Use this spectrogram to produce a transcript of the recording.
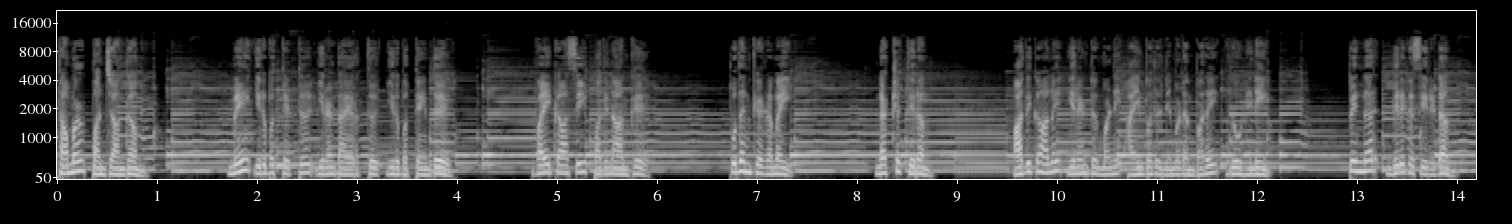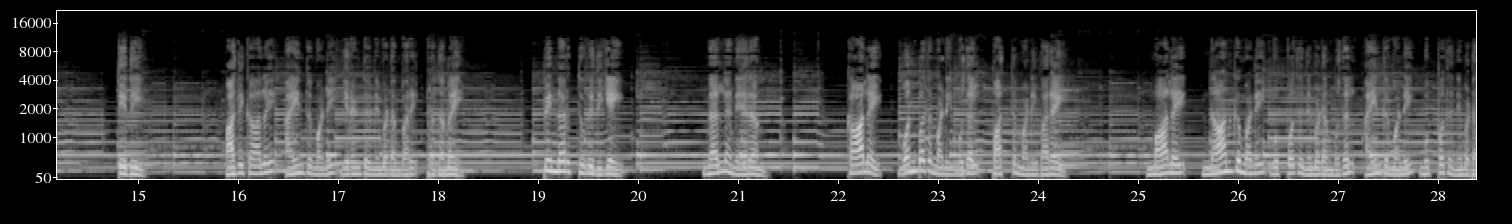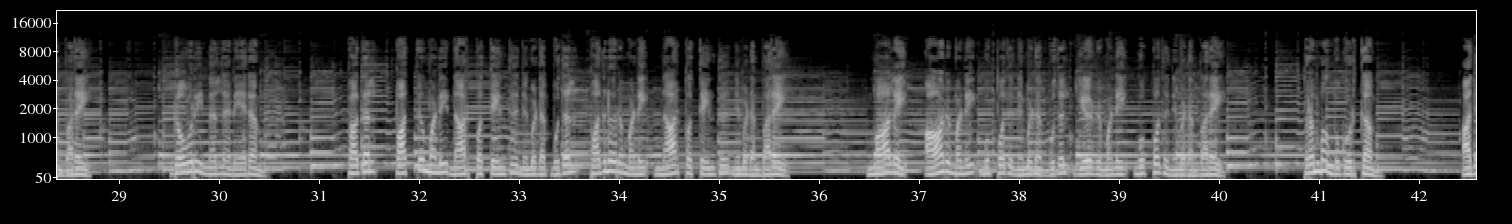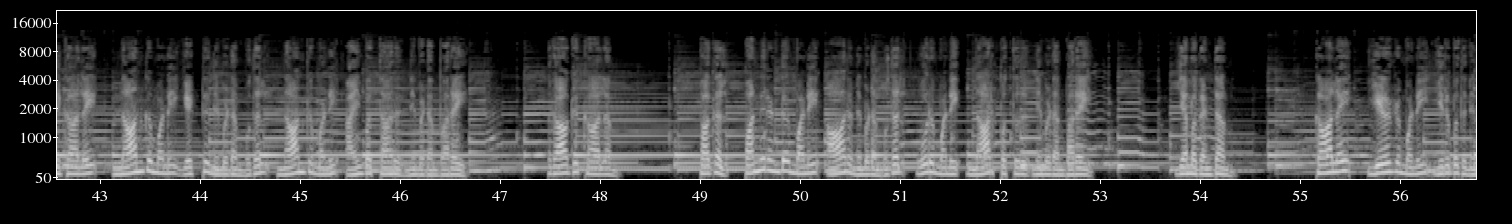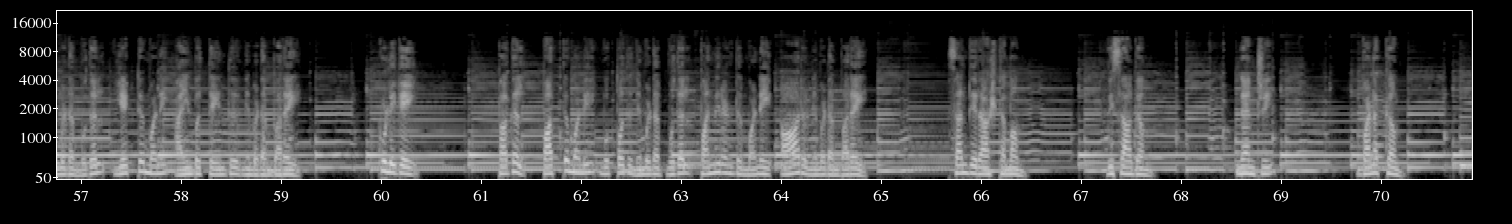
தமிழ் பஞ்சாங்கம். மே இருபத்தெட்டு இரண்டாயிரத்து இருபத்தைந்து. வைகாசி பதினான்கு. புதன்கிழமை. நட்சத்திரம். அதிகாலை இரண்டு மணி ஐம்பது நிமிடம் வரை ரோஹிணி. பின்னர் மிருகசீரிடம். திதி. அதிகாலை ஐந்து மணி இரண்டு நிமிடம் வரை பிரதமை. பின்னர் துவிதியை நல்ல நேரம். காலை ஒன்பது மணி முதல் பத்து மணி வரை. மாலை நான்கு மணி முப்பது நிமிடம் முதல் ஐந்து மணி முப்பது நிமிடம் வரை. கௌரி நல்ல நேரம். பகல் பத்து மணி நாற்பத்தைந்து நிமிடம் முதல் பதினோரு மணி நாற்பத்தைந்து நிமிடம் வரை. மாலை ஆறு மணி முப்பது நிமிடம் முதல் ஏழு மணி முப்பது நிமிடம் வரை. பிரம்ம முகூர்த்தம். அதிகாலை நான்கு மணி எட்டு நிமிடம் முதல் நான்கு மணி ஐம்பத்தாறு நிமிடம் வரை. ராக காலம் பகல் பன்னிரண்டு மணி ஆறு நிமிடம் முதல் ஒரு மணி நாற்பத்தொரு நிமிடம் வரை. யமகண்டம். காலை ஏழு மணி இருபது நிமிடம் முதல் எட்டு மணி ஐம்பத்தைந்து நிமிடம் வரை. குளிகை. பகல் பத்து மணி முப்பது நிமிடம் முதல் பன்னிரண்டு மணி ஆறு நிமிடம் வரை. சந்திராஷ்டமம். விசாகம். நன்றி. வணக்கம்.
